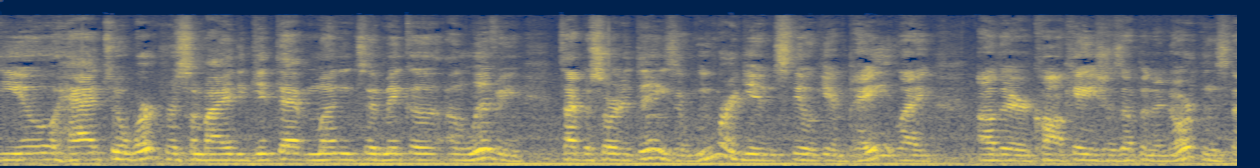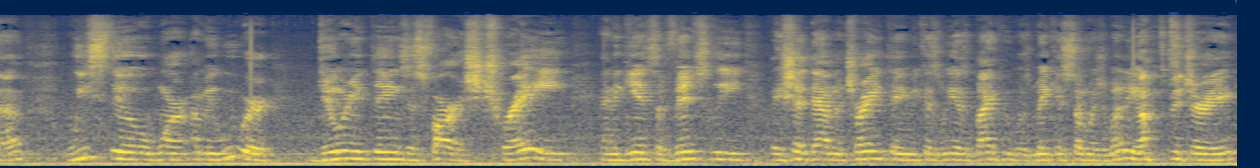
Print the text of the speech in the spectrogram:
still had to work for somebody to get that money to make a, a living type of sort of things. And we weren't getting still getting paid like other Caucasians up in the north and stuff. We still weren't I mean we were doing things as far as trade and against eventually they shut down the trade thing because we as black people was making so much money off the trade.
